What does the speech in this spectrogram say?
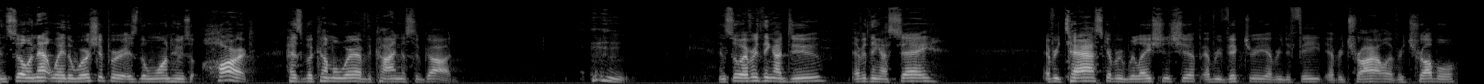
And so, in that way, the worshiper is the one whose heart has become aware of the kindness of God. And so everything I do, everything I say, every task, every relationship, every victory, every defeat, every trial, every trouble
